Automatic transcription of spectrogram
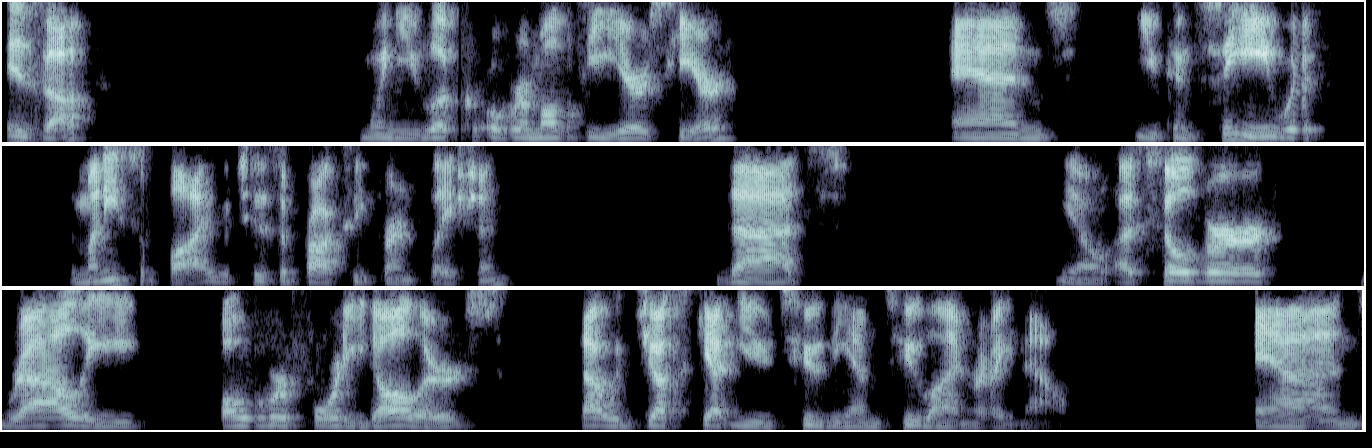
is up when you look over multi years here, and you can see with the money supply, which is a proxy for inflation, that you know a silver rally over forty dollars that would just get you to the M2 line right now. And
